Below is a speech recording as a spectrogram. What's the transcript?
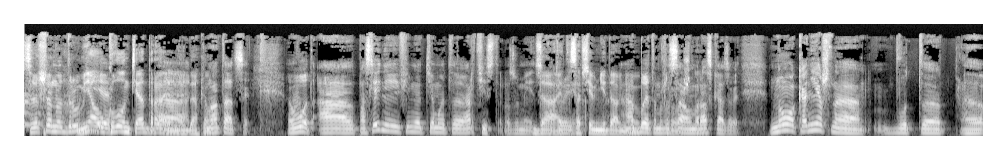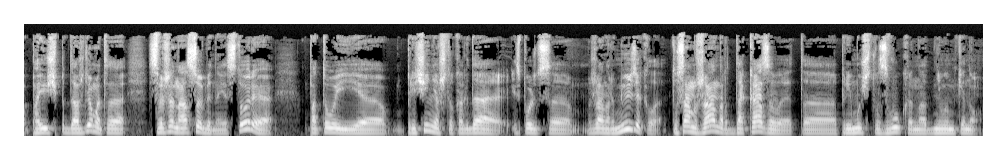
совершенно другие... У меня уклон театральный, да. Коннотации. Вот, а последний фильм на тему это артист, разумеется. Да, это совсем недавно. Об этом же прошлое. самом рассказывает. Но, конечно, вот э, э, «Поющий под дождем» это совершенно особенная история по той э, причине, что когда используется жанр мюзикла, то сам жанр доказывает э, преимущество звука над немым кино.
